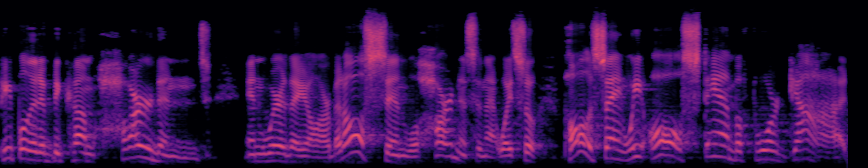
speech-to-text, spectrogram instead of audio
people that have become hardened in where they are. But all sin will harden us in that way. So Paul is saying we all stand before God,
